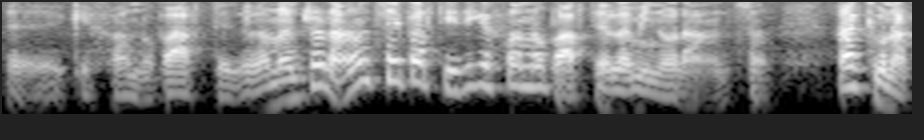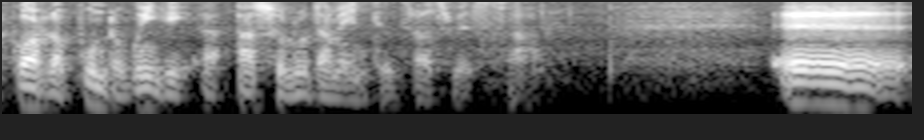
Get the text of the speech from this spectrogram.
eh, che fanno parte della maggioranza e i partiti che fanno parte della minoranza. Anche un accordo appunto quindi assolutamente trasversale. Eh,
